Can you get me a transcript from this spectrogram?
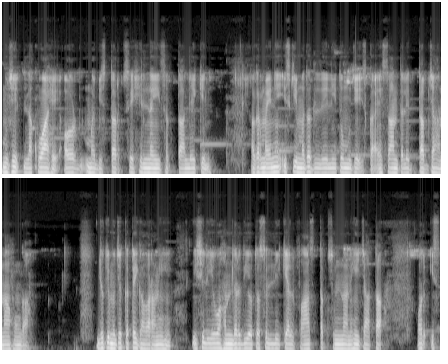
मुझे लखवा है और मैं बिस्तर से हिल नहीं सकता, लेकिन अगर मैंने इसकी मदद ले ली तो मुझे इसका एहसान तले दब जाना होगा, जो कि मुझे कतई गवारा नहीं। इसलिए वह हमदर्दी और तसल्ली के अल्फाज तक सुनना नहीं चाहता और इस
